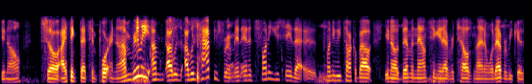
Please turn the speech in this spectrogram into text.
You know, so I think that's important. And I'm really, I'm, I was, I was happy for him. And, and it's funny you say that. It's funny we talk about you know them announcing it at Ratelle's night and whatever because,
